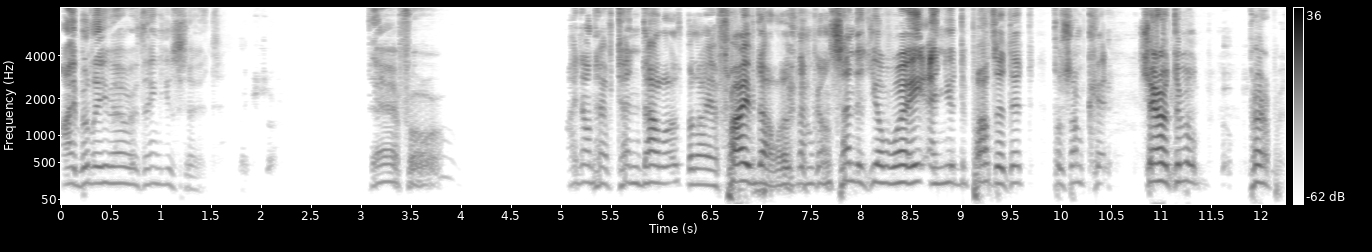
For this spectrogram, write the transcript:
I believe everything you said. Therefore, I don't have ten dollars, but I have five dollars. I'm going to send it your way, and you deposit it for some charitable purpose.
